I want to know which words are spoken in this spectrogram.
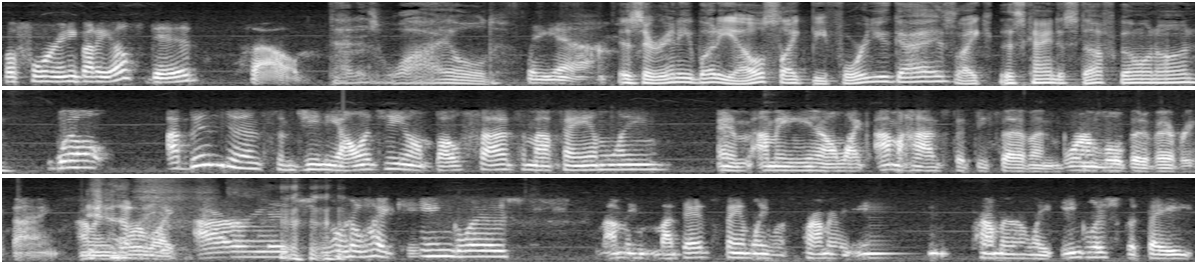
before anybody else did. So, That is wild. yeah. Is there anybody else like before you guys like this kind of stuff going on? Well, I've been doing some genealogy on both sides of my family. And I mean, you know, like I'm a Heinz 57. We're a little bit of everything. I mean, we're like Irish, we're like English. I mean, my dad's family was primarily primarily English, but they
